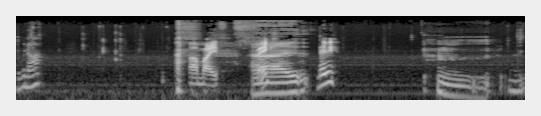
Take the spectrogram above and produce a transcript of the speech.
Maybe not? um, I Think? Uh, maybe. Hmm. The,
